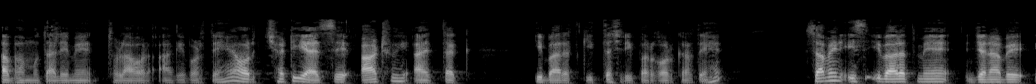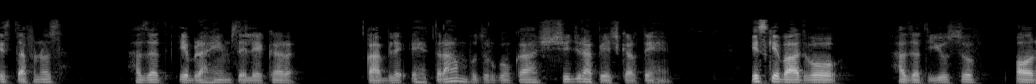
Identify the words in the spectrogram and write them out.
اب ہم مطالعے میں تھوڑا اور آگے بڑھتے ہیں اور چھٹی آیت سے آٹھویں آیت تک عبارت کی تشریح پر غور کرتے ہیں۔ سامعین، اس عبارت میں جناب استفنس حضرت ابراہیم سے لے کر قابل احترام بزرگوں کا شجرا پیش کرتے ہیں۔ اس کے بعد وہ حضرت یوسف اور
